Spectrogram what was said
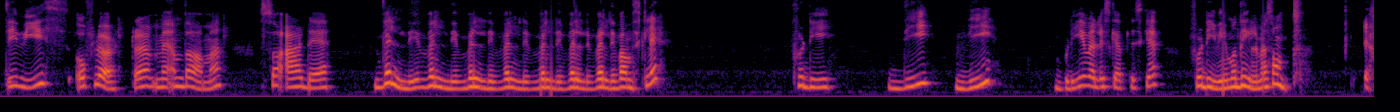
fattig vis å flørte med en dame, så er det veldig, veldig, veldig, veldig, veldig, veldig, veldig vanskelig. Fordi de, vi, blir veldig skeptiske fordi vi må deale med sånt. Ja.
